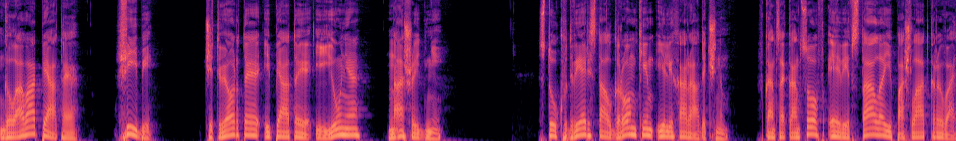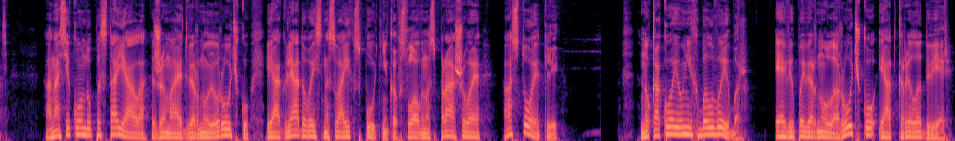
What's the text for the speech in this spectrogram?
Глава 5. Фиби. 4 и 5 июня. Наши дни. Стук в дверь стал громким и лихорадочным. В конце концов Эви встала и пошла открывать. Она секунду постояла, сжимая дверную ручку и оглядываясь на своих спутников, словно спрашивая, а стоит ли? Но какой у них был выбор? Эви повернула ручку и открыла дверь.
